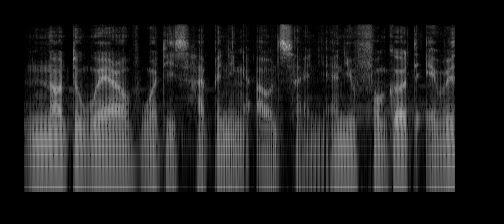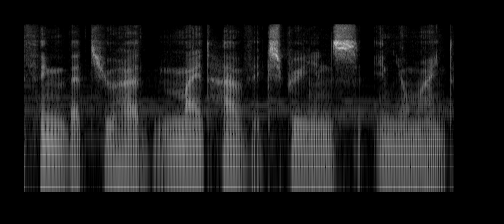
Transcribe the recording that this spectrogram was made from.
not aware of what is happening outside and you forgot everything that you had might have experienced in your mind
